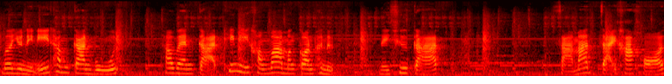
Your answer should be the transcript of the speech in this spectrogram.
เมื่อยูนิตนี้ทำการบูสต์ถ้าแวนการ์ดที่มีคำว่ามังกรผนึกในชื่อการ์ดามารถจ่ายค่าคอส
